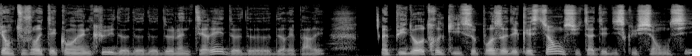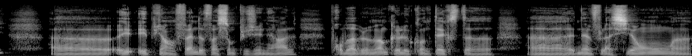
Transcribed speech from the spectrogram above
qui ont toujours été convaincus de, l'intérêt de, réparer. Et puis d'autres qui se posent des questions suite à des discussions aussi. Euh, et, puis enfin, de façon plus générale, probablement que le contexte euh, euh, d'inflation,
